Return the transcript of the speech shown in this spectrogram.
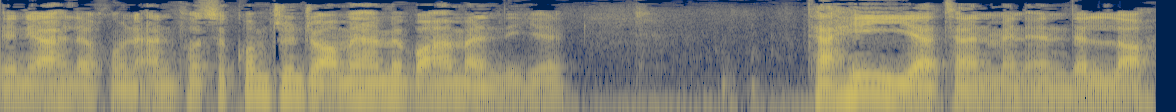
یعنی اهل خونه. انفسکم چون جامعه همه با هم دیگه. تهیتا من عند الله.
